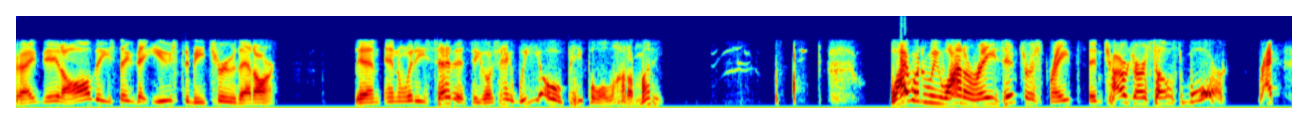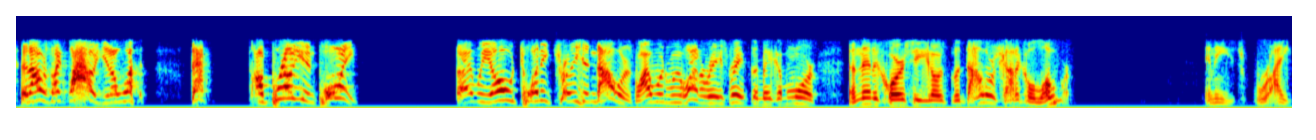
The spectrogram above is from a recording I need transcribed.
Right? You know, all these things that used to be true that aren't. And and what he said is he goes, Hey, we owe people a lot of money. Why would we want to raise interest rates and charge ourselves more? Right? And I was like, Wow, you know what? That's a brilliant point. Right? We owe twenty trillion dollars. Why would we want to raise rates to make it more? And then, of course, he goes, the dollar's got to go lower, and he's right.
